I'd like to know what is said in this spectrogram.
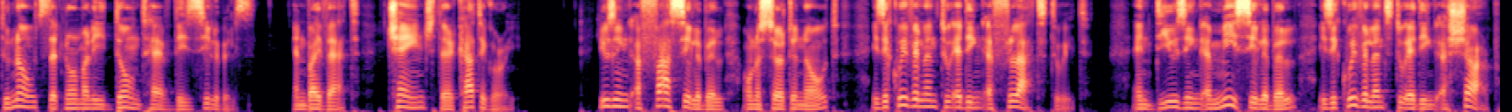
to notes that normally don't have these syllables, and by that change their category. Using a fa syllable on a certain note is equivalent to adding a flat to it, and using a mi syllable is equivalent to adding a sharp,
